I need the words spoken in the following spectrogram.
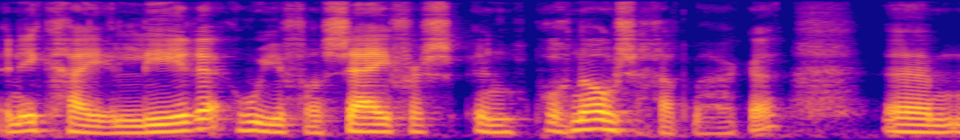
En ik ga je leren hoe je van cijfers een prognose gaat maken. Ehm,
